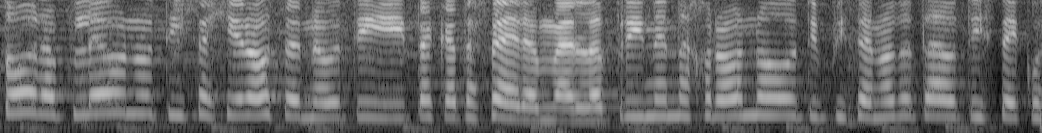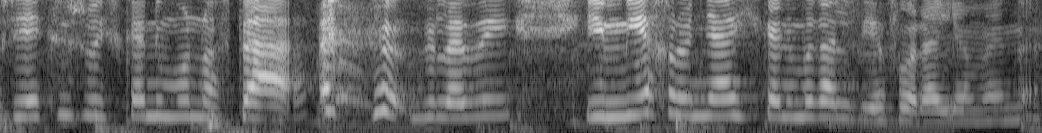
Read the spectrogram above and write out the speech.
τώρα πλέον ότι θα χαιρόταν ότι τα καταφέραμε, αλλά πριν ένα χρόνο ότι πιθανότατα ότι στα 26 σου έχεις κάνει μόνο αυτά. δηλαδή η μία χρονιά έχει κάνει μεγάλη διαφορά για μένα.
